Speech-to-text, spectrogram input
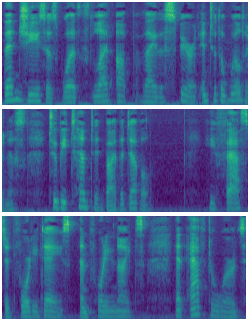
Then Jesus was led up by the Spirit into the wilderness to be tempted by the devil. He fasted forty days and forty nights, and afterwards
